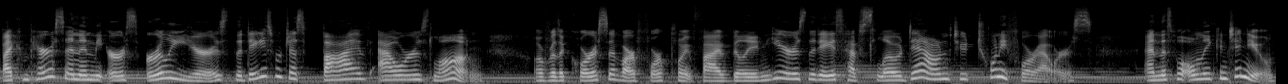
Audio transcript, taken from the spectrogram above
By comparison, in the Earth's early years, the days were just five hours long. Over the course of our 4.5 billion years, the days have slowed down to 24 hours. And this will only continue.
